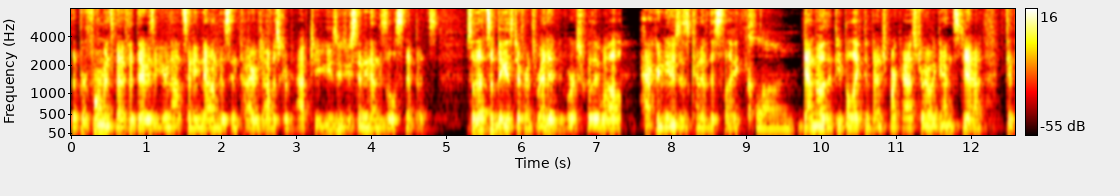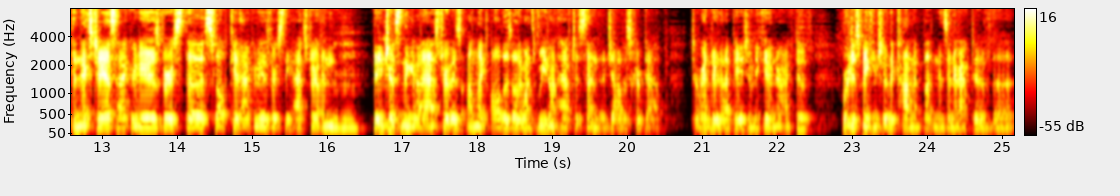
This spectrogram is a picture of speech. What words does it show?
the performance benefit there is that you're not sending down this entire JavaScript app to your users, you're sending down these little snippets. So that's the biggest difference. Reddit works really well. Hacker News is kind of this like Clone. demo that people like to benchmark Astro against. Yeah, get the Next.js Hacker News versus the SvelteKit Hacker News versus the Astro. And mm-hmm. the interesting thing about Astro is, unlike all those other ones, we don't have to send a JavaScript app to render that page and make it interactive. We're just making sure the comment button is interactive, the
